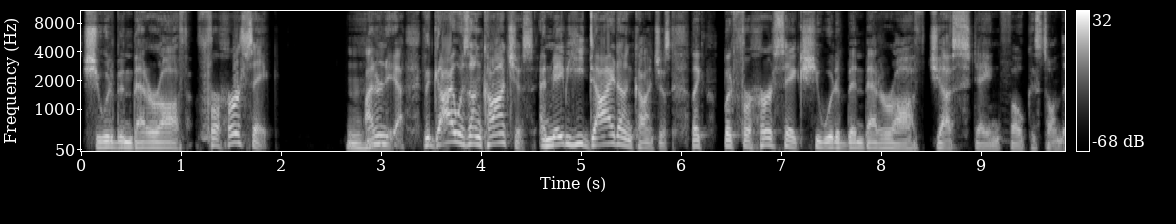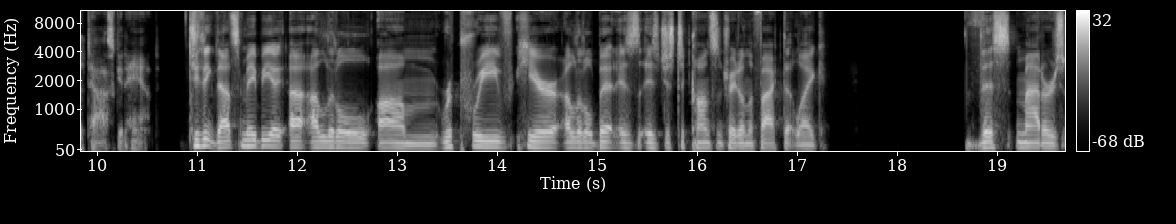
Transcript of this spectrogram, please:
She would have been better off for her sake. Mhm. I don't yeah, the guy was unconscious and maybe he died unconscious. Like, but for her sake, she would have been better off just staying focused on the task at hand. Do you think that's maybe a, a little um, reprieve here? A little bit is is just to concentrate on the fact that like this matters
